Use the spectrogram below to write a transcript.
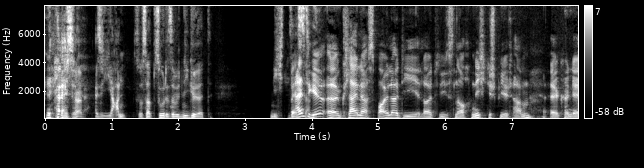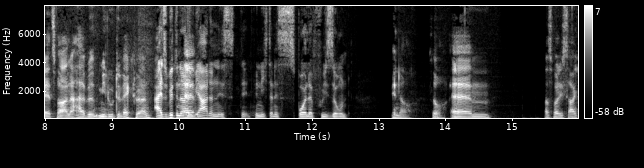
Also, also Jan, so was Absurdes habe ich nie gehört. Nicht Das besser. einzige, äh, kleiner Spoiler, die Leute, die es noch nicht gespielt haben, äh, können ja jetzt mal eine halbe Minute weghören. Also bitte nach einem Ähm, Jahr, dann ist, finde ich, dann ist Spoiler-Free Zone. Genau. So, ähm, was wollte ich sagen?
